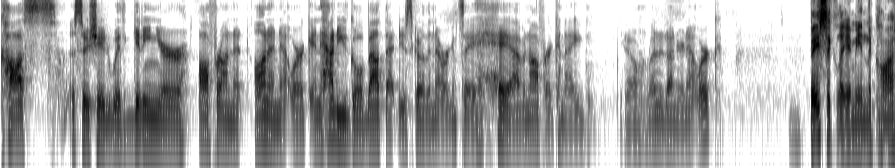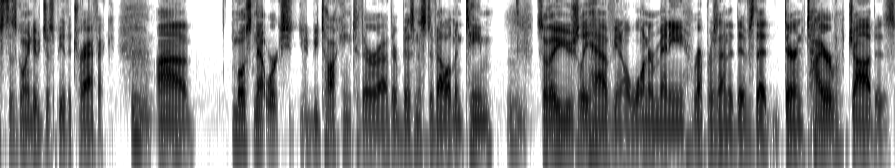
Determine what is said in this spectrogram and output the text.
costs associated with getting your offer on it on a network, and how do you go about that? Do you just go to the network and say, "Hey, I have an offer. Can I, you know, run it on your network?" basically i mean the cost is going to just be the traffic uh, most networks you'd be talking to their uh, their business development team. So they usually have you know one or many representatives that their entire job is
